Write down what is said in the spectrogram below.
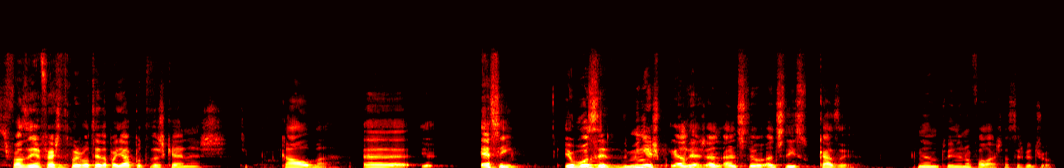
vocês fazem a festa depois vão ter de apanhar a puta das canas. Tipo, calma. Uh, é assim, eu vou dizer de minha Aliás, antes, de, antes disso, casa. Tu ainda não falaste acerca do jogo.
